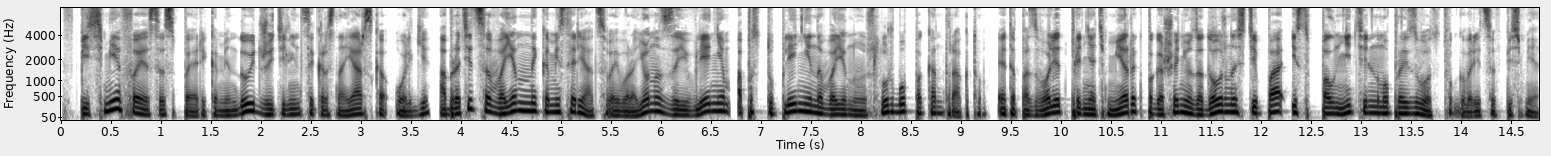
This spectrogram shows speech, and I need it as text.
В письме ФССП рекомендует жительнице Красноярска Ольге обратиться в военный комиссариат своего района с заявлением о поступлении на военную службу по контракту контракту. Это позволит принять меры к погашению задолженности по исполнительному производству, говорится в письме.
